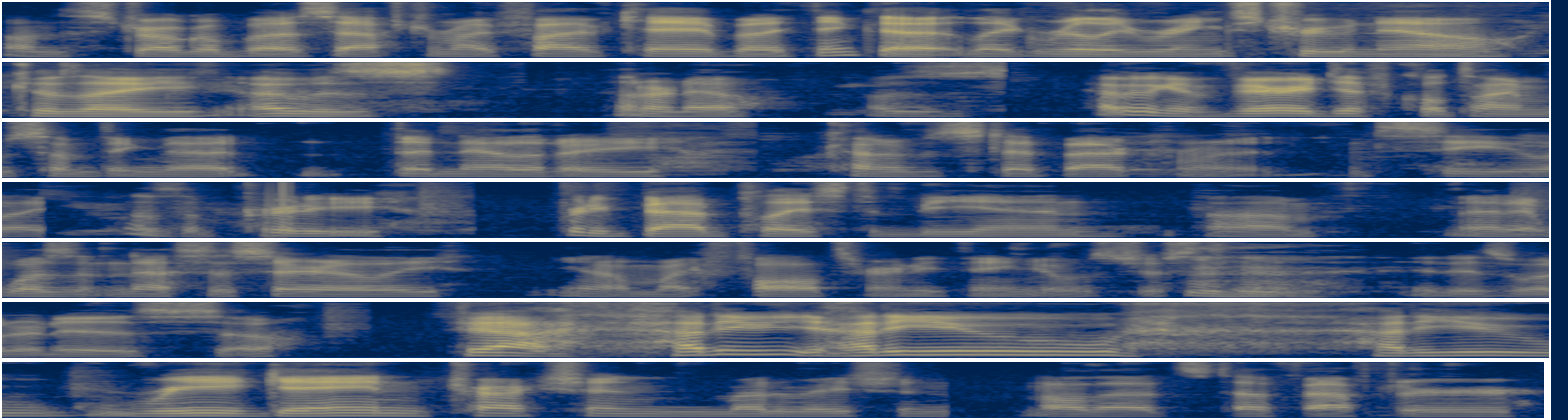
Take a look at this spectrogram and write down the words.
on the struggle bus after my 5k, but I think that like really rings true now cuz I I was I don't know. I was having a very difficult time with something that that now that I kind of step back from it and see like it was a pretty pretty bad place to be in um and it wasn't necessarily, you know, my fault or anything. It was just uh, Mhm. it is what it is. So yeah, how do you how do you how do you regain traction, motivation, and all that stuff after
